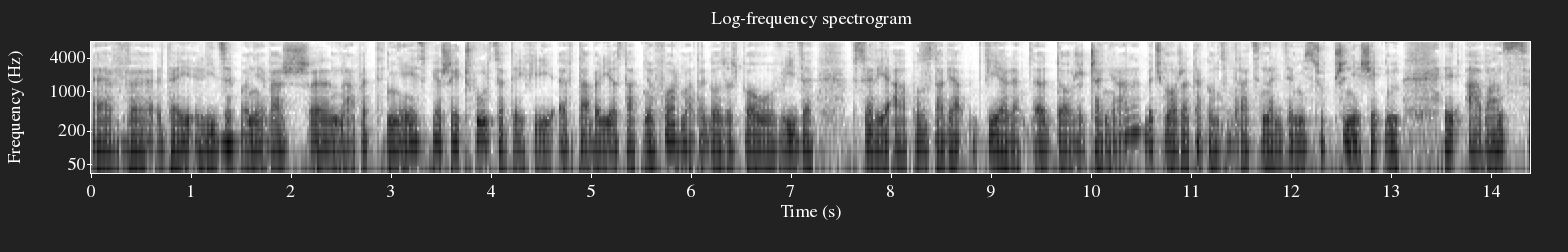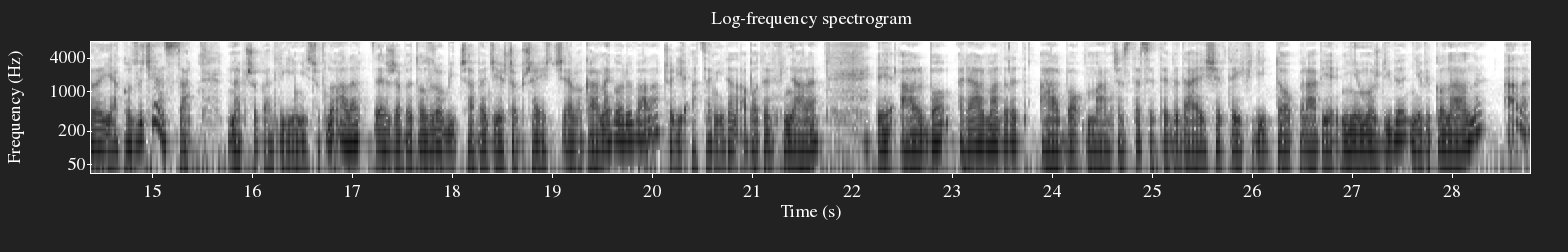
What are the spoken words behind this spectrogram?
w tej lidze, ponieważ nawet nie jest w pierwszej czwórce w tej chwili w tabeli. Ostatnio forma tego zespołu w lidze w Serie A pozostawia wiele do życzenia, ale być może ta koncentracja na Lidze Mistrzów przyniesie im y, awans jako zwycięzca na przykład Ligi Mistrzów. No ale żeby to zrobić, trzeba będzie jeszcze przejść lokalnego rywala, czyli AC Milan, a potem w finale albo Real Madrid, albo Manchester City. Wydaje się w tej chwili to prawie niemożliwe, niewykonalne, ale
